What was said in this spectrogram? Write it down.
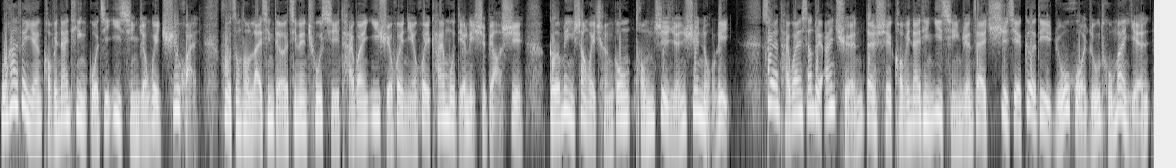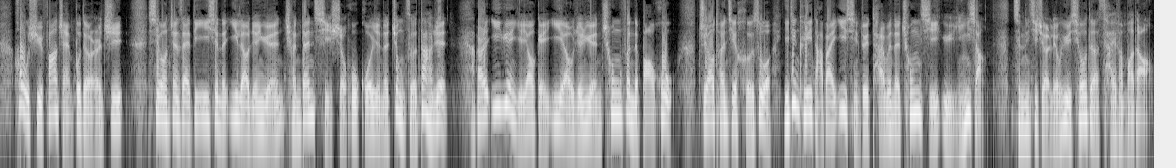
武汉肺炎 （COVID-19） 国际疫情仍未趋缓。副总统赖清德今天出席台湾医学会年会开幕典礼时表示：“革命尚未成功，同志仍需努力。”虽然台湾相对安全，但是 COVID-19 疫情仍在世界各地如火如荼蔓延，后续发展不得而知。希望站在第一线的医疗人员承担起守护国人的重责大任，而医院也要给医疗人员充分的保护。只要团结合作，一定可以打败疫情对台湾的冲击与影响。前天记者刘玉秋的采访报道。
